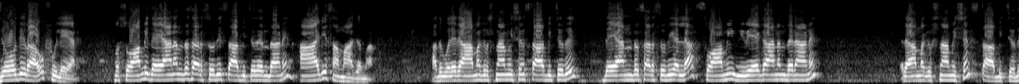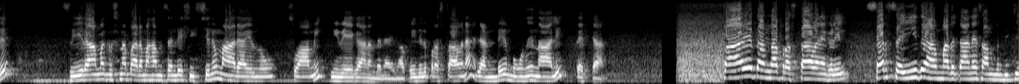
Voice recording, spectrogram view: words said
ജ്യോതിറാവു ഫുലെയാണ്. അപ്പോൾ സ്വാമി ദയാനന്ദ സരസ്വതി സ്ഥാപിച്ചത് എന്താണ്? ആര്യ സമാജമാണ്. അതുപോലെ രാമകൃഷ്ണ മിഷൻ സ്ഥാപിച്ചത് ദയാനന്ദ സരസ്വതി അല്ല സ്വാമി വിവേകാനന്ദനാണ് രാമകൃഷ്ണ മിഷൻ സ്ഥാപിച്ചത്. ശ്രീരാമകൃഷ്ണ പരമഹംസന്റെ ശിഷ്യനും ആരായിരുന്നു? സ്വാമി വിവേകാനന്ദനായിരുന്നു. അപ്പോൾ ഇതിൽ പ്രസ്താവന രണ്ട് മൂന്ന് നാല് തെറ്റാണ്. താഴെ തന്ന പ്രസ്താവനകളിൽ സർ സയ്യിദ് അഹമ്മദ് ഖാനെ സംബന്ധിച്ച്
